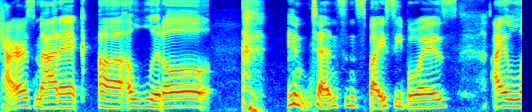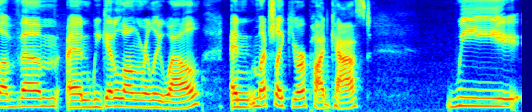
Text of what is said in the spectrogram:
charismatic, uh, a little intense and spicy boys. I love them, and we get along really well. And much like your podcast, we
